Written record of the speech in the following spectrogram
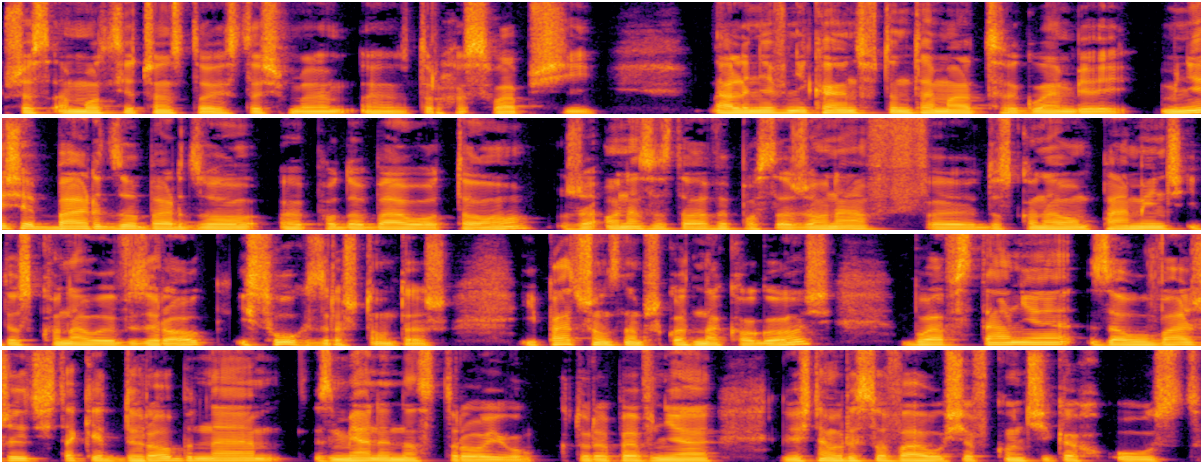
przez emocje często jesteśmy e, trochę słabsi ale nie wnikając w ten temat głębiej, mnie się bardzo, bardzo e, podobało to, że ona została wyposażona w e, doskonałą pamięć i doskonały wzrok i słuch zresztą też. I patrząc na przykład na kogoś, była w stanie zauważyć takie drobne zmiany nastroju, które pewnie gdzieś tam rysowały się w kącikach ust,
